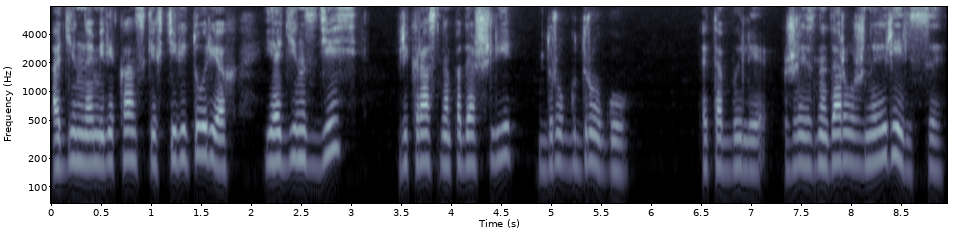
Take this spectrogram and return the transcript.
один на американских территориях и один здесь, прекрасно подошли друг к другу. Это были железнодорожные рельсы,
